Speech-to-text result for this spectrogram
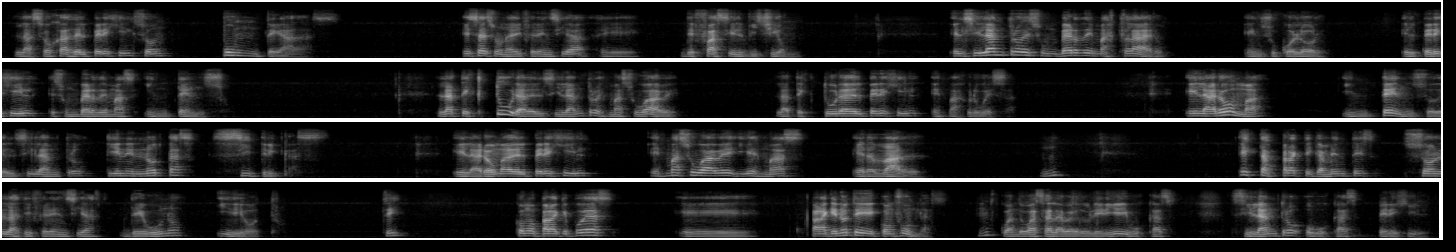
Las hojas del perejil son punteadas. Esa es una diferencia eh, de fácil visión. El cilantro es un verde más claro en su color. El perejil es un verde más intenso. La textura del cilantro es más suave. La textura del perejil es más gruesa. El aroma intenso del cilantro tiene notas cítricas. El aroma del perejil es más suave y es más herbal. Estas prácticamente son las diferencias de uno y de otro. ¿Sí? Como para que puedas, eh, para que no te confundas cuando vas a la verdulería y buscas cilantro o buscas perejil.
